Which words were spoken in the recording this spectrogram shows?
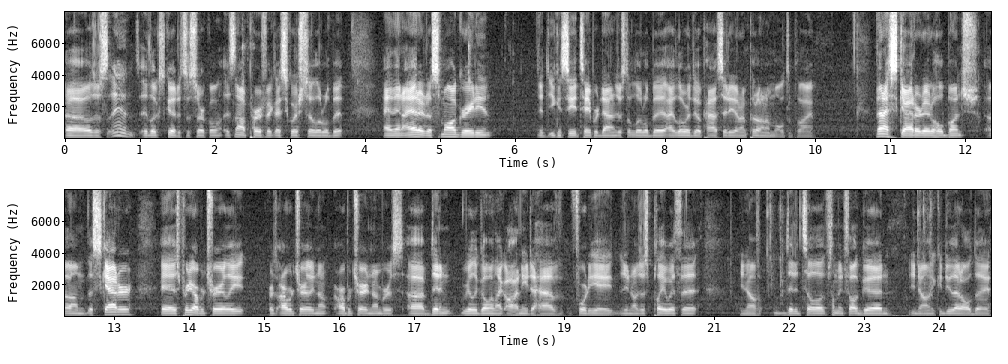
uh, I was just, eh, it looks good. It's a circle. It's not perfect. I squished it a little bit. And then I added a small gradient. It, you can see it tapered down just a little bit. I lowered the opacity and I put on a multiply. Then I scattered it a whole bunch. Um, the scatter is pretty arbitrarily, or it's arbitrarily no, arbitrary numbers. Uh, didn't really go in like, oh, I need to have 48. You know, just play with it. You know, did it until something felt good. You know, you can do that all day.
